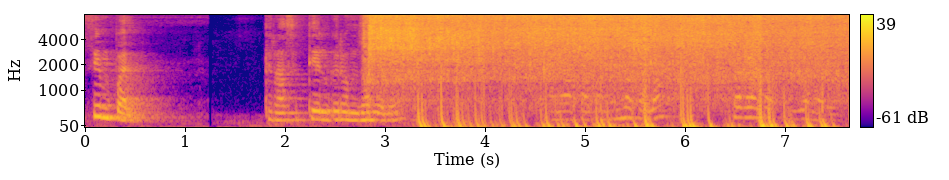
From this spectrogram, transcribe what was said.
सिंपल तर असं तेल गरम झालेलं आहे. आणि आता आपण मसाला सगळा टाकून घेणार आहे.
